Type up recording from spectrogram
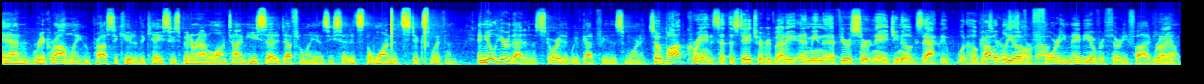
and Rick Romley, who prosecuted the case, who's been around a long time, he said it definitely is. He said it's the one that sticks with him, and you'll hear that in the story that we've got for you this morning. so Bob Crane, to set the stage for everybody, I mean, if you're a certain age, you know exactly what Hogan's Probably Heroes is all over about. 40, maybe over 35. Right. You know.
